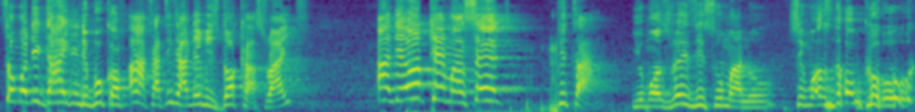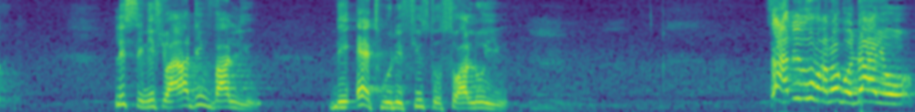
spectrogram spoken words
Somebody died in the book of Acts. I think her name is Dorcas, right? And they all came and said, Peter, you must raise this woman. Oh. She must not go. Listen, if you are adding value, the earth will refuse to swallow you. Ah, this woman not go die, yo.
